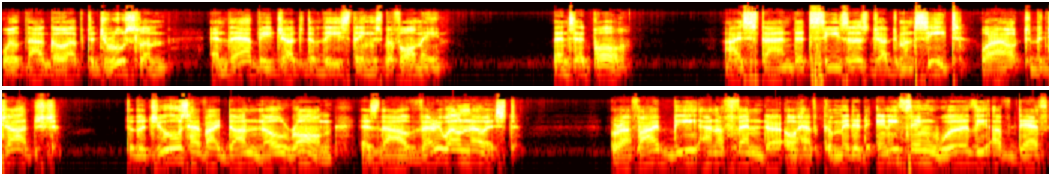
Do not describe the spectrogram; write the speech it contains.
Wilt thou go up to Jerusalem, and there be judged of these things before me? Then said Paul, I stand at Caesar's judgment seat, where I ought to be judged. To the Jews have I done no wrong, as thou very well knowest. For if I be an offender or have committed anything worthy of death,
